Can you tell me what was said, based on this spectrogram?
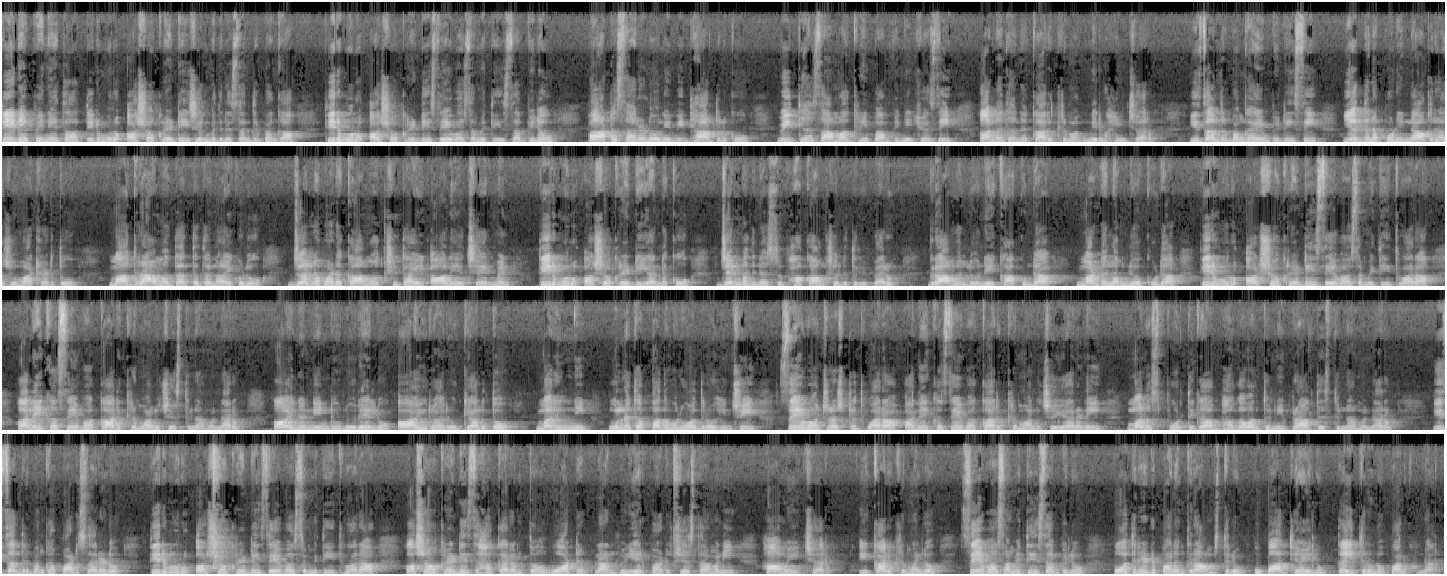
టీడీపీ నేత తిరుమూరు అశోక్ రెడ్డి జన్మదిన సందర్భంగా తిరుమూరు అశోక్ రెడ్డి సేవా సమితి సభ్యులు పాఠశాలలోని విద్యార్థులకు విద్యా సామాగ్రి పంపిణీ చేసి అన్నదాన కార్యక్రమం నిర్వహించారు. ఈ సందర్భంగా ఎంపీటీసీ ఎద్దలపూడి నాగరాజు మాట్లాడుతూ మా గ్రామ దత్తత నాయకుడు జొన్నవాడ కామాక్షితాయి ఆలయ చైర్మన్ తిరుమూరు అశోక్ రెడ్డి అన్నకు జన్మదిన శుభాకాంక్షలు తెలిపారు. గ్రామంలోనే కాకుండా మండలంలో కూడా తిరుమూరు అశోక్ రెడ్డి సేవా సమితి ద్వారా అనేక సేవా కార్యక్రమాలు చేస్తున్నామన్నారు. ఆయన నిండు నూరేళ్ళు ఆయురారోగ్యాలతో మరిన్ని ఉన్నత పదవులు అధిరోహించి సేవా ట్రస్ట్ ద్వారా అనేక సేవా కార్యక్రమాలు చేయాలని మనస్ఫూర్తిగా భగవంతుని ప్రార్థిస్తున్నామన్నారు. ఈ సందర్భంగా పాఠశాలలో తిరుమూరు అశోక్ రెడ్డి సేవా సమితి ద్వారా అశోక్ రెడ్డి సహకారంతో వాటర్ ప్లాంట్ను ఏర్పాటు చేస్తామని హామీ ఇచ్చారు. ఈ కార్యక్రమంలో సేవా సమితి సభ్యులు పోతిరెడ్డిపాలెం గ్రామస్తులు ఉపాధ్యాయులు తదితరులు పాల్గొన్నారు.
